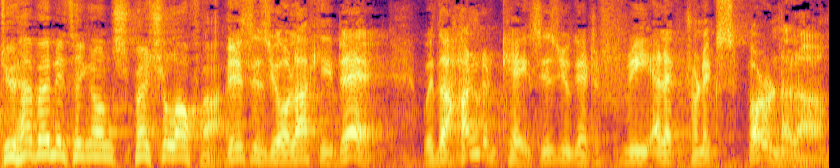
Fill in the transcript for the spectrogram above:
Do you have anything on special offer? This is your lucky day. With a hundred cases, you get a free electronic sporran alarm.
